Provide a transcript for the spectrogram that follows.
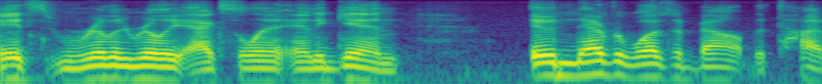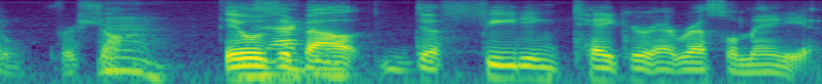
it's really, really excellent. And again, it never was about the title for Shawn. Mm, it was exactly. about defeating Taker at WrestleMania.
